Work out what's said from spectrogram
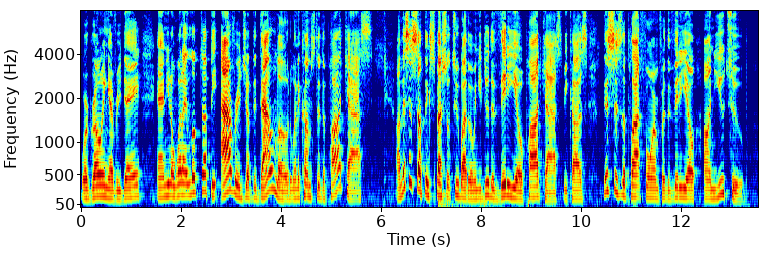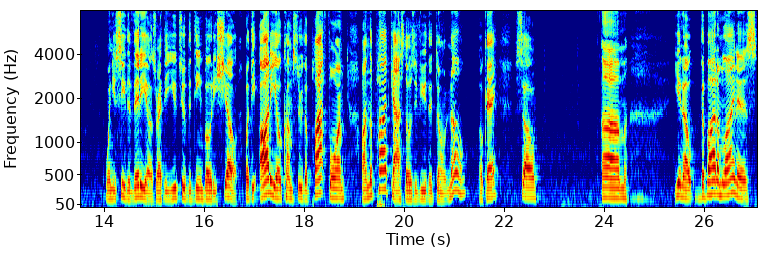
We're growing every day. And, you know, when I looked up the average of the download when it comes to the podcast, um, this is something special too, by the way, when you do the video podcast, because this is the platform for the video on YouTube when you see the videos, right? The YouTube, the Dean Bodie show. But the audio comes through the platform on the podcast, those of you that don't know, okay? So, um, you know, the bottom line is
